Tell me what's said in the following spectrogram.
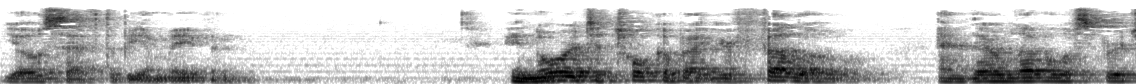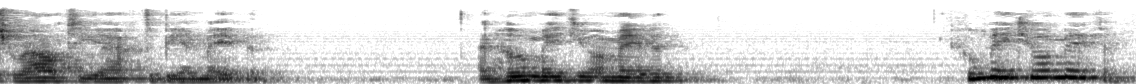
you also have to be a maven. In order to talk about your fellow and their level of spirituality, you have to be a maven. And who made you a maven? Who made you a maven?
